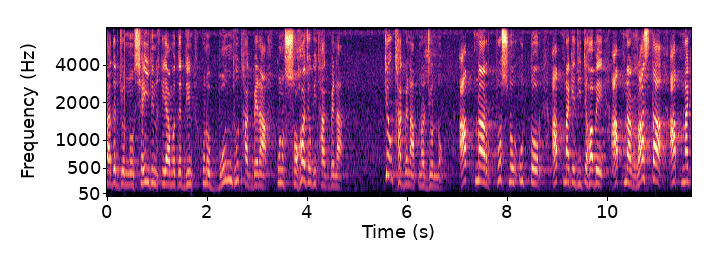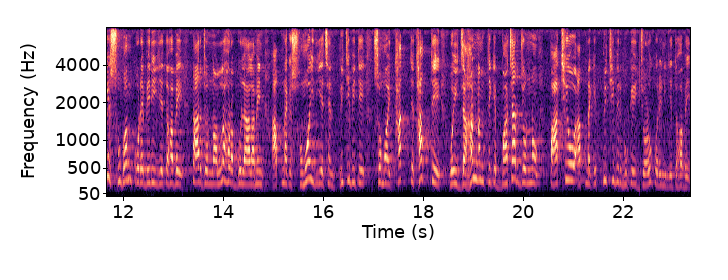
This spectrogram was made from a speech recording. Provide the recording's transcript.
তাদের জন্য সেই দিন কিয়ামতের দিন কোনো বন্ধু থাকবে না, কোনো সহযোগী থাকবে না, কেউ থাকবে না আপনার জন্য। আপনার প্রশ্নর উত্তর আপনাকে দিতে হবে, আপনার রাস্তা আপনাকে সুগম করে বেরিয়ে যেতে হবে। তার জন্য আল্লাহ রব্বুল্লা আলমিন আপনাকে সময় দিয়েছেন পৃথিবীতে। সময় থাকতে থাকতে ওই জাহান্নাম থেকে বাঁচার জন্য পাথেও আপনাকে পৃথিবীর বুকেই জড়ো করে নিয়ে যেতে হবে।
